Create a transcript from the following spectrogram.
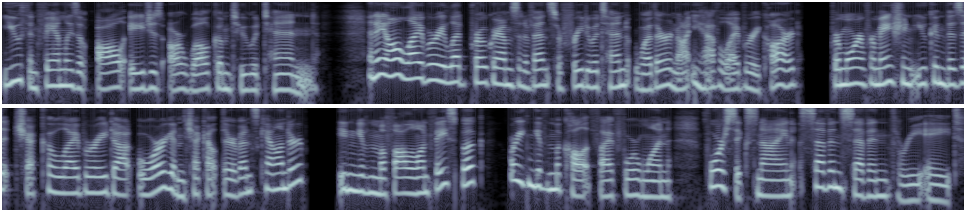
Youth and families of all ages are welcome to attend. And hey, all library led programs and events are free to attend whether or not you have a library card. For more information, you can visit chetcolibrary.org and check out their events calendar. You can give them a follow on Facebook or you can give them a call at 541 469 7738.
